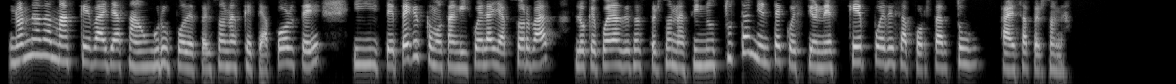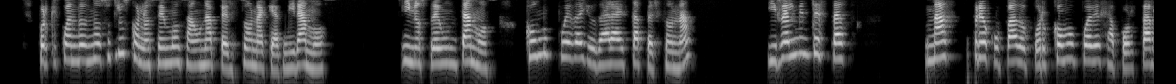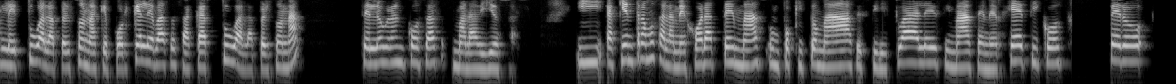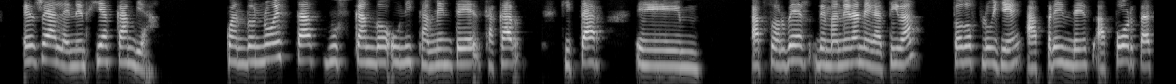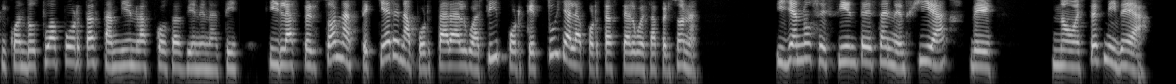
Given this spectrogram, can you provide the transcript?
no nada más que vayas a un grupo de personas que te aporte y te pegues como sanguijuela y absorbas lo que puedas de esas personas, sino tú también te cuestiones qué puedes aportar tú a esa persona. Porque cuando nosotros conocemos a una persona que admiramos y nos preguntamos, ¿cómo puedo ayudar a esta persona? Y realmente estás más preocupado por cómo puedes aportarle tú a la persona que por qué le vas a sacar tú a la persona, se logran cosas maravillosas. Y aquí entramos a la mejor a temas un poquito más espirituales y más energéticos, pero es real, la energía cambia. Cuando no estás buscando únicamente sacar, quitar, em, absorber de manera negativa, todo fluye, aprendes, aportas y cuando tú aportas también las cosas vienen a ti y las personas te quieren aportar algo a ti porque tú ya le aportaste algo a esa persona. Y ya no se siente esa energía de, no, esta es mi idea.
